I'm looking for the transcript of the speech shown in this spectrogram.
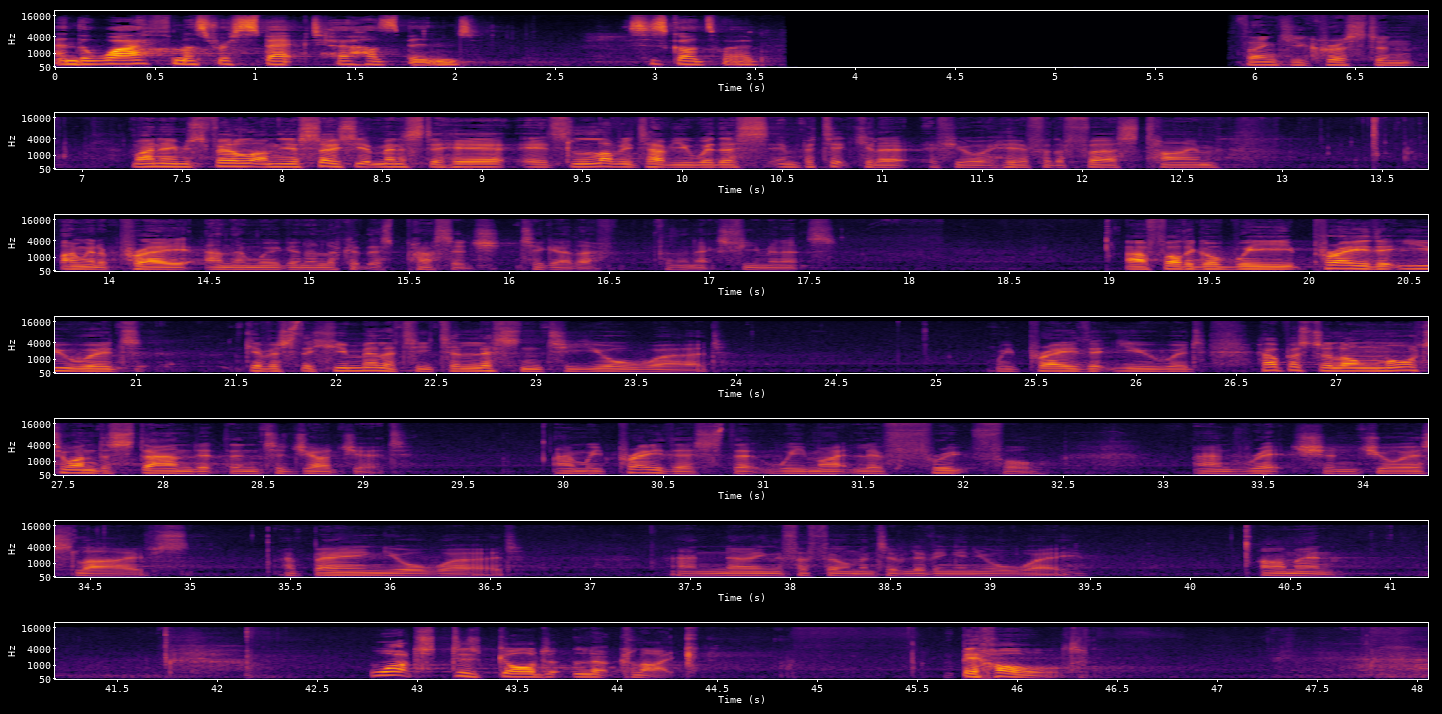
and the wife must respect her husband. This is God's word. Thank you, Kristen. My name is Phil. I'm the Associate Minister here. It's lovely to have you with us, in particular, if you're here for the first time. I'm going to pray and then we're going to look at this passage together for the next few minutes. Our Father God, we pray that you would give us the humility to listen to your word. We pray that you would help us to long more to understand it than to judge it. And we pray this that we might live fruitful and rich and joyous lives, obeying your word and knowing the fulfillment of living in your way. Amen. What does God look like? Behold.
